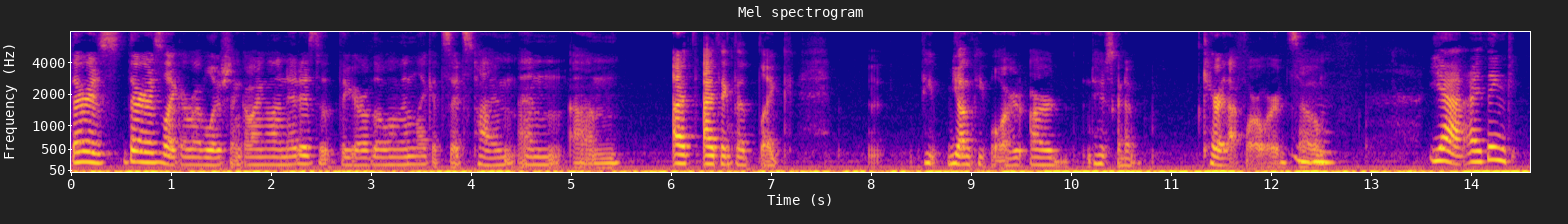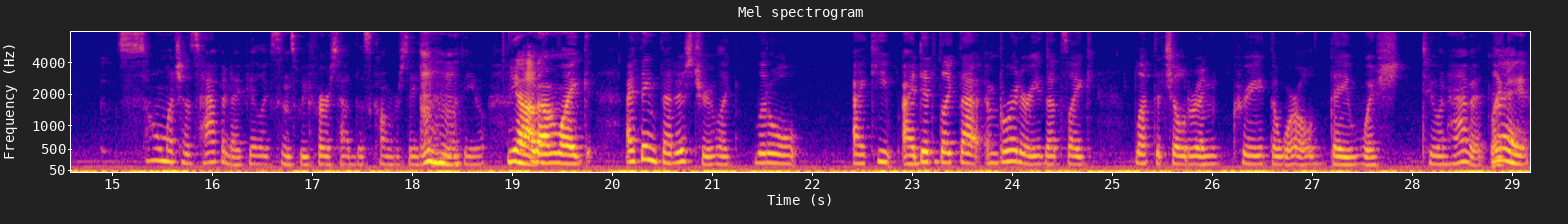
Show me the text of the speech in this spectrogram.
there is there is like a revolution going on. It is the year of the woman. Like it's it's time, and um, I I think that like pe- young people are are who's gonna carry that forward. So Mhm. Yeah, I think so much has happened. I feel like since we first had this conversation Mhm. with you, yeah, but I'm like, I think that is true. Like little, I keep, I did like that embroidery that's like, let the children create the world they wish to inhabit. Like, right,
